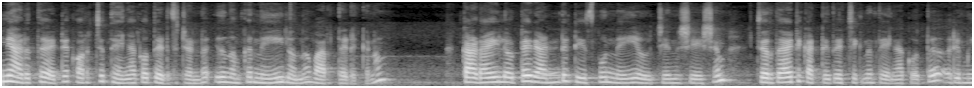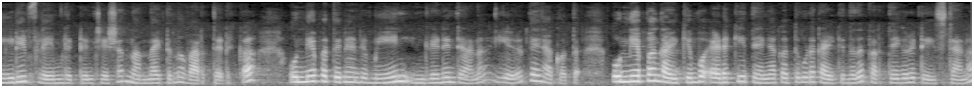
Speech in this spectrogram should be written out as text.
ഇനി അടുത്തതായിട്ട് കുറച്ച് തേങ്ങാക്കൊത്ത് എടുത്തിട്ടുണ്ട്. ഇത് നമുക്ക് നെയ്യിലൊന്ന് വറുത്തെടുക്കണം. കടായിലോട്ട് രണ്ട് ടീസ്പൂൺ നെയ്യ് ഒഴിച്ചതിന് ശേഷം ചെറുതായിട്ട് കട്ട് ചെയ്ത് വെച്ചിരിക്കുന്ന തേങ്ങാക്കൊത്ത് ഒരു മീഡിയം ഫ്ലെയിമിലിട്ടതിന് ശേഷം നന്നായിട്ടൊന്ന് വറുത്തെടുക്കുക. ഉണ്ണിയപ്പത്തിന് എന്റെ മെയിൻ ഇൻഗ്രീഡിയന്റ് ആണ് ഈ ഒരു തേങ്ങാക്കൊത്ത്. ഉണ്ണിയപ്പം കഴിക്കുമ്പോൾ ഇടയ്ക്ക് ഈ തേങ്ങാക്കൊത്ത് കൂടെ കഴിക്കുന്നത് പ്രത്യേക ഒരു ടേസ്റ്റാണ്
